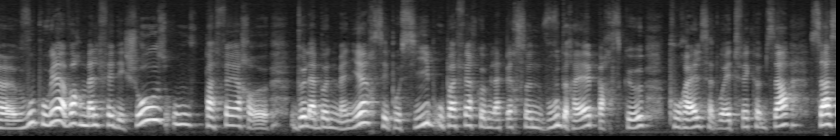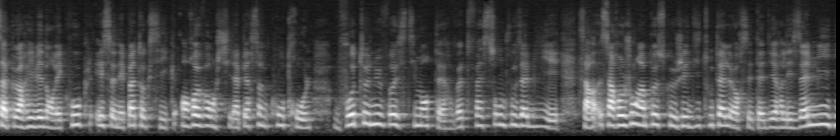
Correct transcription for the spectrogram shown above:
Euh, vous pouvez avoir mal fait des choses ou pas faire euh, de la bonne manière, c'est possible, ou pas faire comme la personne voudrait parce que pour elle, ça doit être fait comme ça. Ça, ça peut arriver dans les couples et ce n'est pas toxique. En revanche, si la personne contrôle vos tenues vestimentaires, votre façon de vous habiller, ça, ça rejoint un peu ce que j'ai dit tout à l'heure, c'est-à-dire les amis,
